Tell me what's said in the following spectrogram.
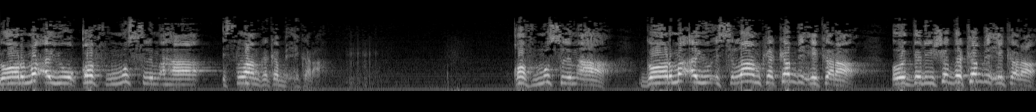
Goormo ayuu qof muslim ahaa islaamka ka bixi karaa. Qof muslim ahaa goormo ayuu islaamka ka bixi karaa oo dariishada ka bixi karaa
